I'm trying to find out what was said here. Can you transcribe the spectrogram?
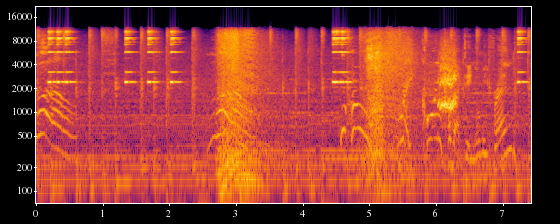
Whoa! Whoa! Woohoo! Great coin collecting, Umi friend.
